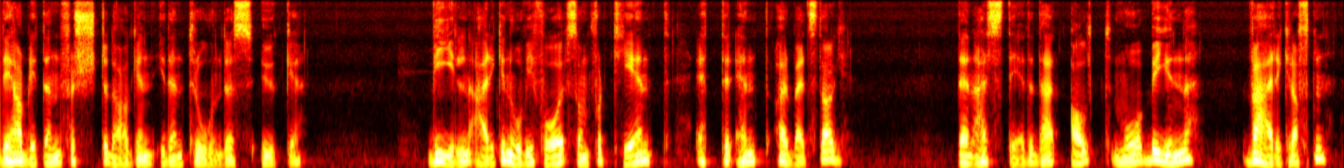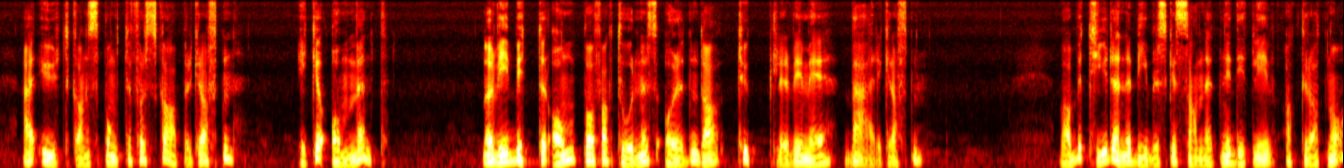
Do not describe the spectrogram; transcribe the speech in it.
Det har blitt den første dagen i den troendes uke. Hvilen er ikke noe vi får som fortjent etter endt arbeidsdag. Den er stedet der alt må begynne. Værekraften er utgangspunktet for skaperkraften, ikke omvendt. Når vi bytter om på faktorenes orden, da tukler vi med bærekraften. Hva betyr denne bibelske sannheten i ditt liv akkurat nå?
